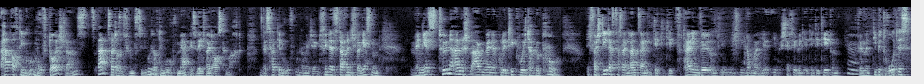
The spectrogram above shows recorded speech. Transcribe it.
hat auch den guten Ruf Deutschlands 2015 übrigens auch den guten Ruf Merkels weltweit ausgemacht. Das hat den Ruf unheimlich. Ich finde, das darf man nicht vergessen. Und wenn jetzt Töne angeschlagen werden in der Politik, wo ich dachte, puh, ich verstehe, dass das ein Land seine Identität verteidigen will und ich nochmal, ihr, ihr beschäftigt mit Identität und hm. wenn man die bedroht ist,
